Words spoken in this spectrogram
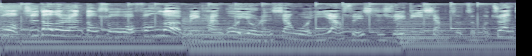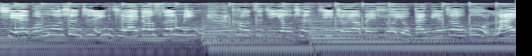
作。知道的人都说我疯了，没看过有人像我一样随时随地想着怎么赚钱。文末甚至硬起来告酸民，女人靠自己有成绩就要被说有干爹照顾，来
